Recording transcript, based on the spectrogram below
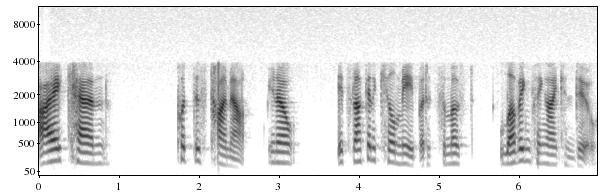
I can put this time out. You know, it's not going to kill me, but it's the most loving thing I can do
